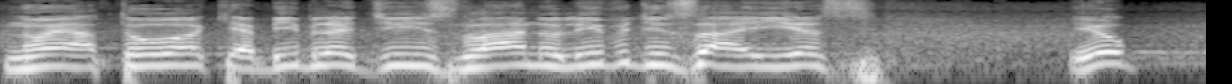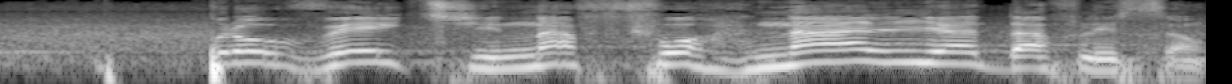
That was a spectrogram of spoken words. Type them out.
Não é à toa que a Bíblia diz lá no livro de Isaías: Eu provei-te na fornalha da aflição.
